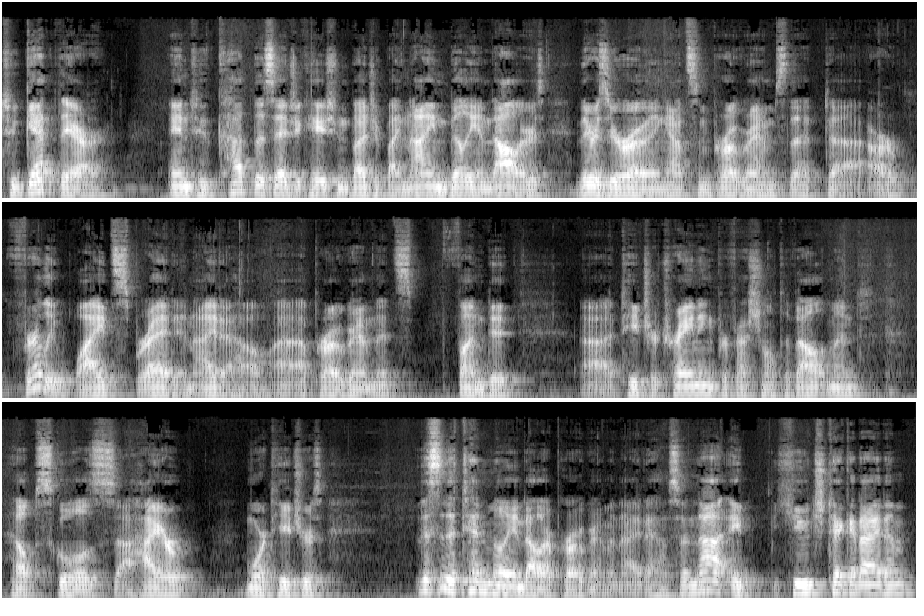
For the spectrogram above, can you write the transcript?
to get there and to cut this education budget by $9 billion, they're zeroing out some programs that uh, are fairly widespread in Idaho. Uh, a program that's funded uh, teacher training, professional development, helps schools uh, hire more teachers. This is a $10 million program in Idaho, so not a huge ticket item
